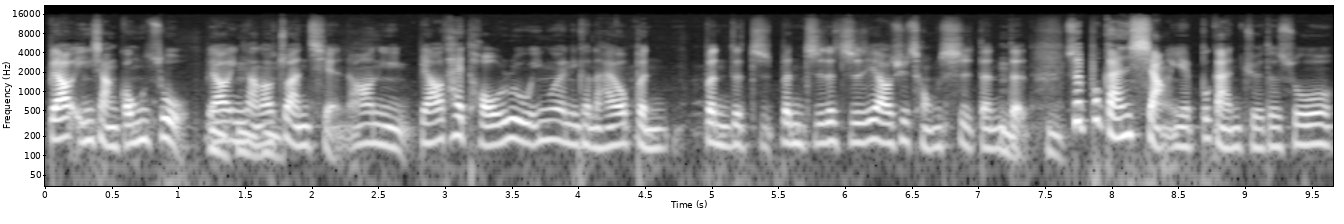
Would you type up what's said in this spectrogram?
不要影响工作，不要影响到赚钱，然后你不要太投入，因为你可能还有本本的职本职的职业要去从事等等，所以不敢想，也不敢觉得说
